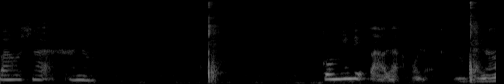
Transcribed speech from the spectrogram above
Trabaho sa ano. Kung hindi pa wala ako na ano,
